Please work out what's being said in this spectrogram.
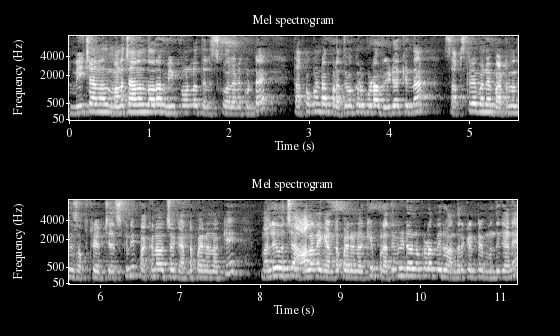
మీ ఛానల్ మన ఛానల్ ద్వారా మీ ఫోన్లో తెలుసుకోవాలనుకుంటే తప్పకుండా ప్రతి ఒక్కరు కూడా వీడియో కింద సబ్స్క్రైబ్ అనే బటన్ అనేది సబ్స్క్రైబ్ చేసుకుని పక్కన వచ్చే గంట పైన నొక్కి మళ్ళీ వచ్చే ఆల్ అనే గంట పైన నొక్కి ప్రతి వీడియోను కూడా మీరు అందరికంటే ముందుగానే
